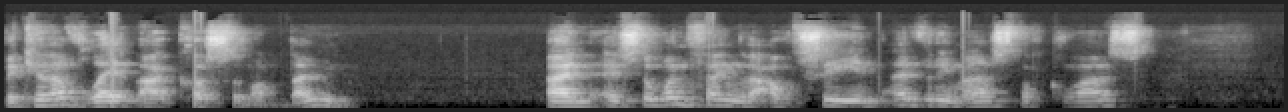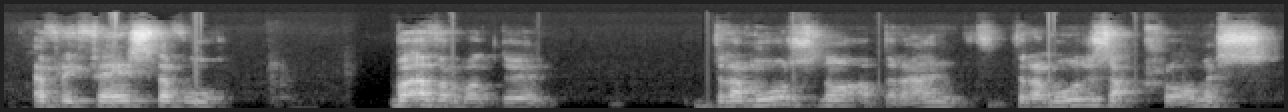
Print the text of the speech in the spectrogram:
because I've let that customer down. And it's the one thing that I'll say in every masterclass, every festival, whatever we're doing. Dràm Mòr's not a brand. Dràm Mòr is a promise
